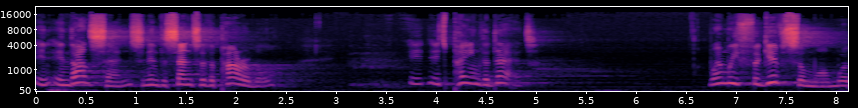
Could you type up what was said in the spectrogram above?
In, in that sense, and in the sense of the parable, it, it's paying the debt. When we forgive someone, we're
